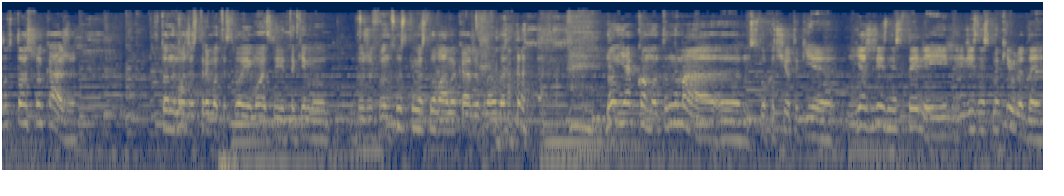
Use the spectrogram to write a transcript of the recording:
ну хто що каже. Хто не може стримати свої емоції такими дуже французькими словами каже, правда? Ну, як кому, то нема е, слухачів такі. Є ж різні стилі і різні смаки у людей.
